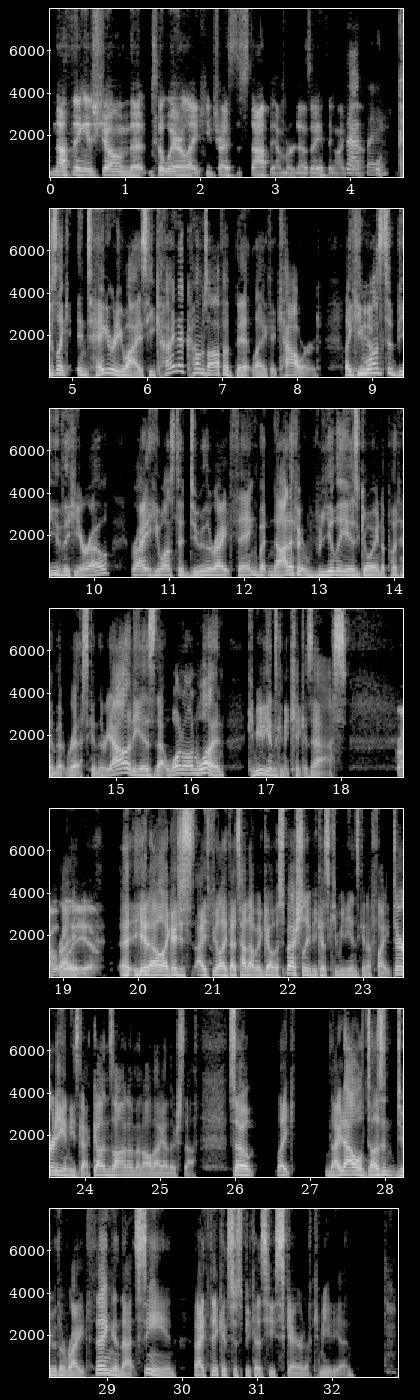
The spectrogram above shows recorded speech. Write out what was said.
nothing is shown that to where like he tries to stop him or does anything like that. exactly. because like integrity wise he kind of comes off a bit like a coward like he Yeah. wants to be the hero right he wants to do the right thing but not if it really is going to put him at risk and the reality is that one-on-one comedian's going to kick his ass Probably, Right. yeah. Uh, you know like i just i feel like that's how that would go especially because comedian's going to fight dirty and he's got guns on him and all that other stuff so like night owl doesn't do the right thing in that scene and i think it's just because he's scared of comedian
